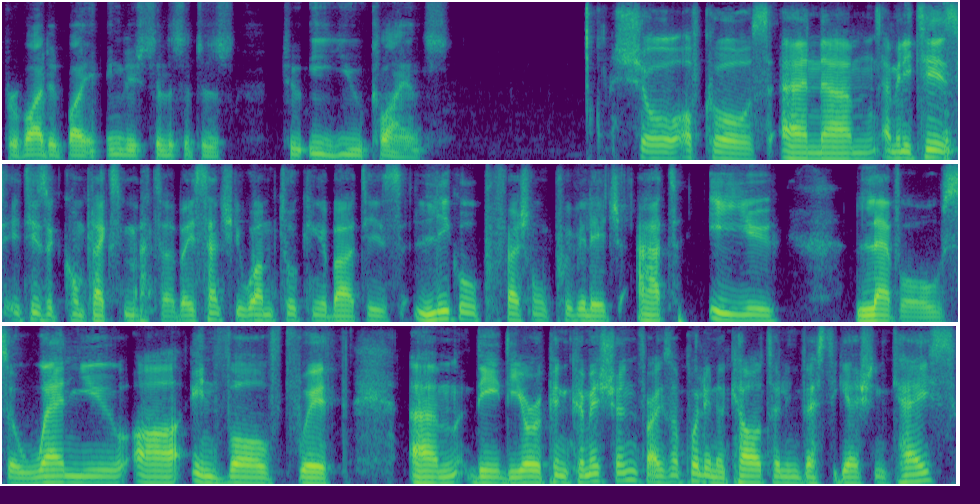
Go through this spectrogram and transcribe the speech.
provided by English solicitors to EU clients? Sure, of course, and um, I mean it is it is a complex matter, but essentially what I'm talking about is legal professional privilege at EU level. So when you are involved with um, the the European Commission, for example, in a cartel investigation case,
